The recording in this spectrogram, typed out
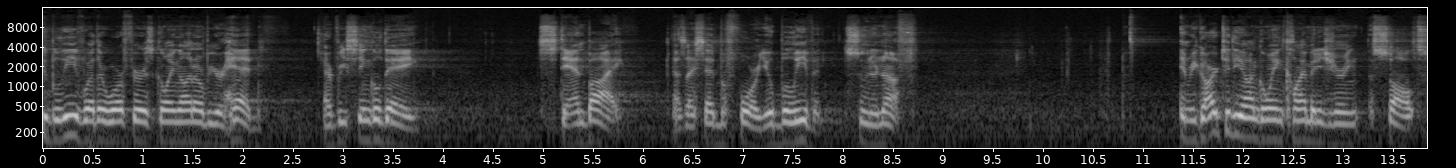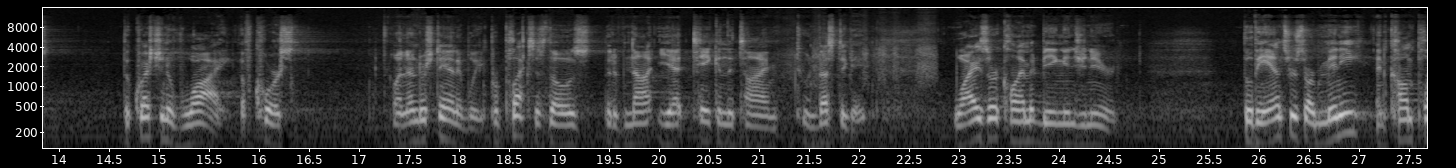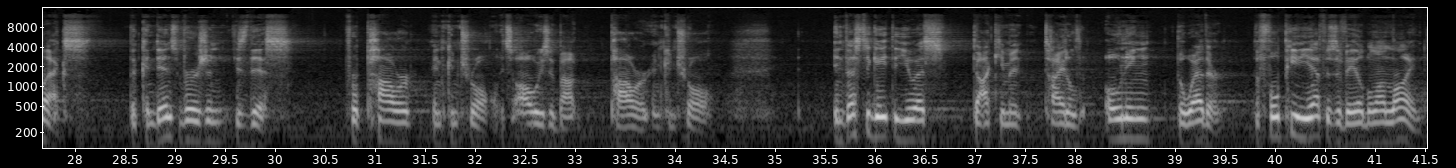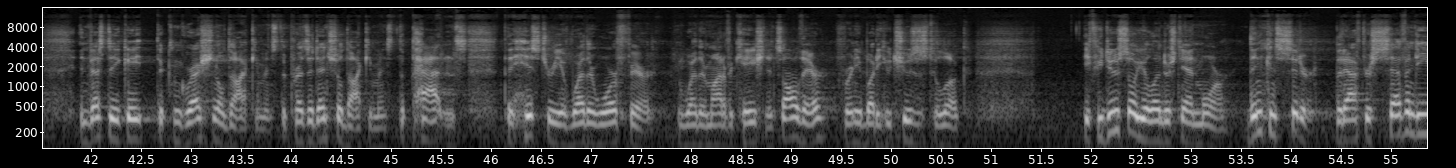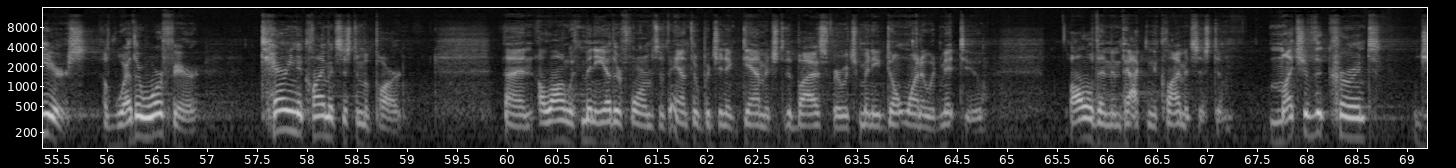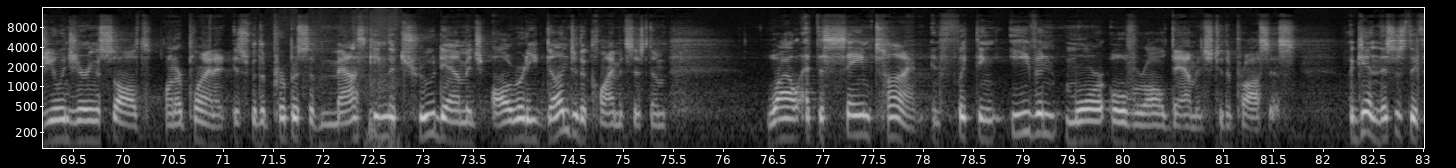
to believe weather warfare is going on over your head every single day, stand by. As I said before, you'll believe it soon enough. In regard to the ongoing climate engineering assaults, the question of why, of course, and understandably perplexes those that have not yet taken the time to investigate. Why is our climate being engineered? Though the answers are many and complex, the condensed version is this for power and control. It's always about power and control. Investigate the U.S. document titled Owning the Weather. The full PDF is available online. Investigate the congressional documents, the presidential documents, the patents, the history of weather warfare and weather modification. It's all there for anybody who chooses to look. If you do so, you'll understand more. Then consider that after 70 years of weather warfare, tearing the climate system apart, and along with many other forms of anthropogenic damage to the biosphere, which many don't want to admit to, all of them impacting the climate system. Much of the current geoengineering assault on our planet is for the purpose of masking the true damage already done to the climate system while at the same time inflicting even more overall damage to the process. Again, this is the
